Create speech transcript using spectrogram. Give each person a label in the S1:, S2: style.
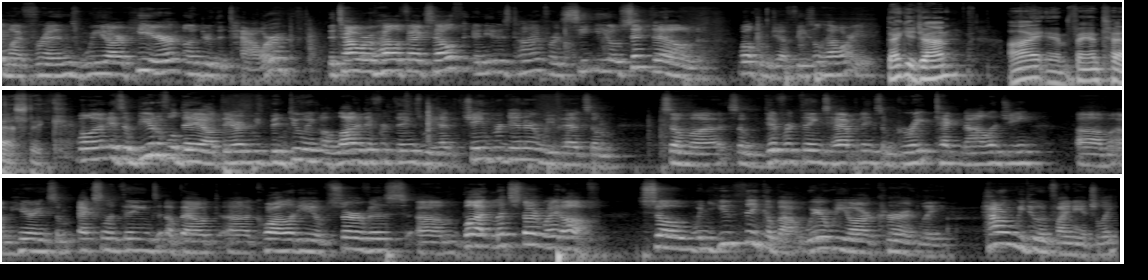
S1: right, my friends, we are here under the tower, the Tower of Halifax Health, and it is time for a CEO sit down. Welcome, Jeff Feasel. How are you?
S2: Thank you, John. I am fantastic.
S1: Well, it's a beautiful day out there, and we've been doing a lot of different things. We had the chamber dinner. We've had some, some, uh, some different things happening. Some great technology. Um, I'm hearing some excellent things about uh, quality of service. Um, but let's start right off. So, when you think about where we are currently, how are we doing financially?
